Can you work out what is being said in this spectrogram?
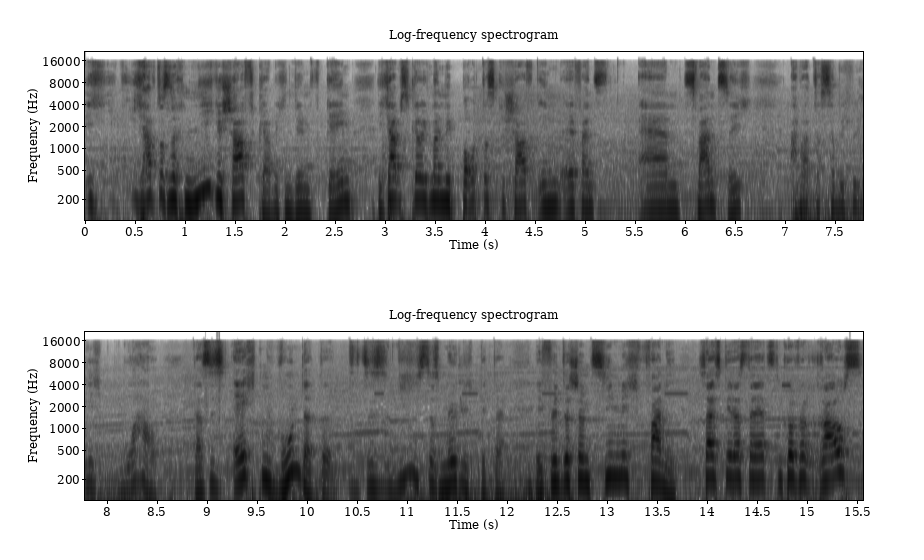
Ich, ich habe das noch nie geschafft, glaube ich, in dem Game. Ich habe es, glaube ich, mal mit Bottas geschafft in F1 ähm, 20. Aber das habe ich wirklich, wow, das ist echt ein Wunder. Das ist, wie ist das möglich, bitte? Ich finde das schon ziemlich funny. Das heißt, geht aus der letzten Kurve raus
